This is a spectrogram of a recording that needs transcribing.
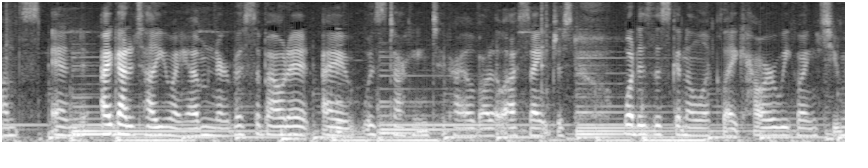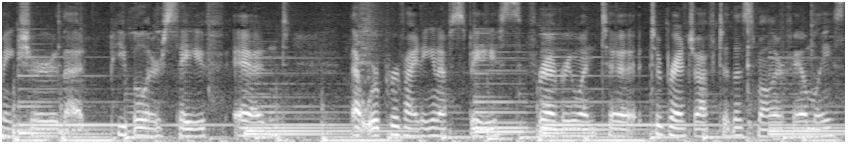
months. And I got to tell you, I am nervous about it. I was talking to Kyle about it last night. Just what is this to look like? How are we going to make sure that people are safe and that we're providing enough space for everyone to to branch off to the smaller families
